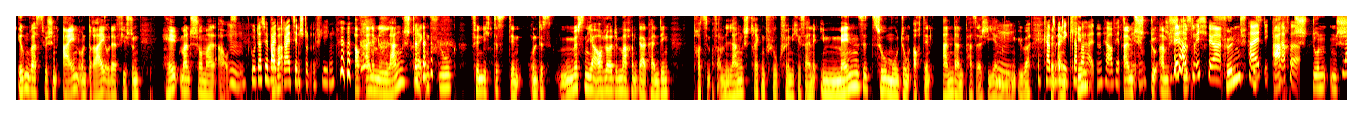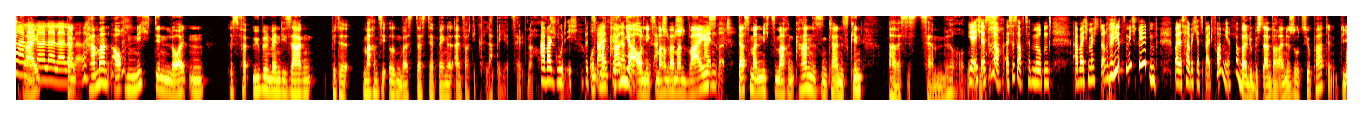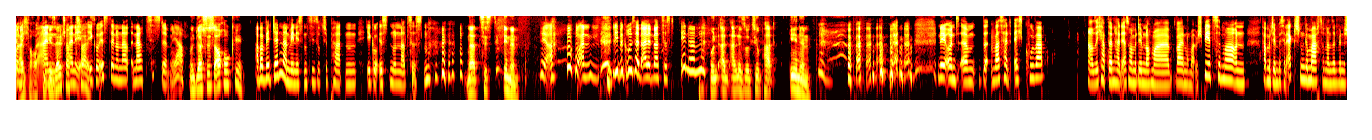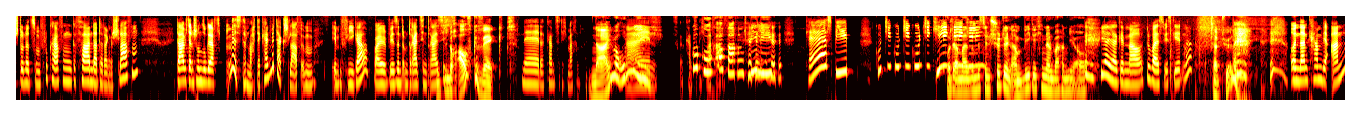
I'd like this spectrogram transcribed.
irgendwas zwischen ein und drei oder vier Stunden hält man schon mal aus. Gut, dass wir bald Aber- 13 Stunden fliegen. Auf einem Langstreckenflug finde ich das den, und das müssen ja auch Leute machen, gar kein Ding. Trotzdem, auf einem Langstreckenflug finde ich es eine immense Zumutung auch den anderen Passagieren gegenüber. Hm. Kannst du bitte die Klappe Kind halten? Hör auf jetzt zu Am, reden. Stu am Ich will das Stück nicht hören. fünf Halt bis acht Stunden schreit, la, la, la, dann kann man auch nicht den Leuten es verübeln, wenn die sagen, bitte machen Sie irgendwas, dass der Bengel einfach die Klappe jetzt hält nach Aber Stunden. gut, ich bezweifle, Und man kann ja auch nichts machen, weil man weiß, dass man nichts machen kann. Das ist ein kleines Kind. Aber es ist zermürbend. Ja, ich, es ist auch, es ist auch zermürbend. Aber ich möchte darüber jetzt nicht reden, weil das habe ich jetzt bald vor mir. Ja, weil du bist einfach eine Soziopathin, die Und einfach ich, auf die ein, Gesellschaft eine scheißt. Egoistin und Nar Narzisstin, ja. Und das ist auch okay. Aber wir gendern wenigstens die Soziopathen, Egoisten und Narzissten. NarzisstInnen. ja. An, liebe Grüße an alle NarzisstInnen. Und an alle SoziopathInnen. Nee, und ähm, was halt echt cool war, also ich habe dann halt erstmal mit dem nochmal, war nochmal im Spielzimmer und habe mit dem ein bisschen Action gemacht und dann sind wir eine Stunde zum Flughafen gefahren, da hat er dann geschlafen. Da habe ich dann schon so gedacht, Mist, dann macht er keinen Mittagsschlaf im, im Flieger, weil wir sind um Die 13.30 sind Uhr. doch aufgeweckt. Nee, das kannst du nicht machen. Nein, warum Nein, nicht? das kannst du nicht Kuckuck, machen. aufwachen, Spili. Caspi, Gucci, Gucci, Gucci, Kili, Oder Kili, mal so ein bisschen schütteln am Wiegelchen, dann wachen die auf. Ja, ja, genau. Du weißt, wie es geht, ne? Natürlich. Und dann kamen wir an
